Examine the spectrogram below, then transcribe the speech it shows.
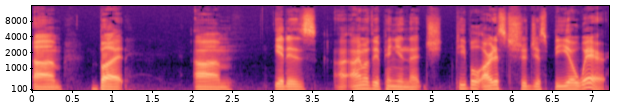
Um, but um, it is, I'm of the opinion that people, artists should just be aware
